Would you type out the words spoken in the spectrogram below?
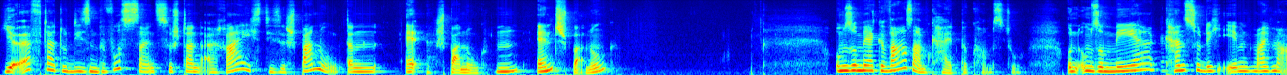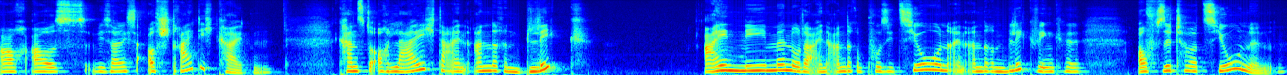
je öfter du diesen Bewusstseinszustand erreichst, diese Spannung, dann äh, Spannung, hm, Entspannung, umso mehr Gewahrsamkeit bekommst du. Und umso mehr kannst du dich eben manchmal auch aus, wie soll ich sagen, aus Streitigkeiten, kannst du auch leichter einen anderen Blick einnehmen oder eine andere Position, einen anderen Blickwinkel auf Situationen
